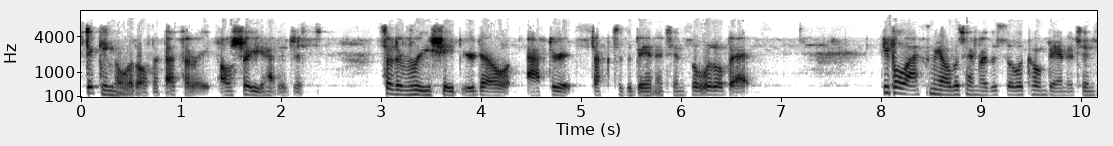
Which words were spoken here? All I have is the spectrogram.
sticking a little, but that's all right. I'll show you how to just sort of reshape your dough after it's stuck to the bannetons a little bit. People ask me all the time, are the silicone bannetons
